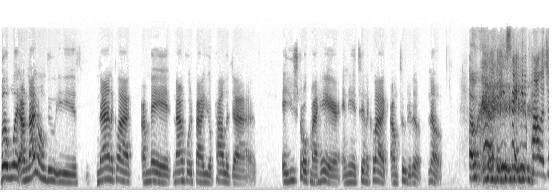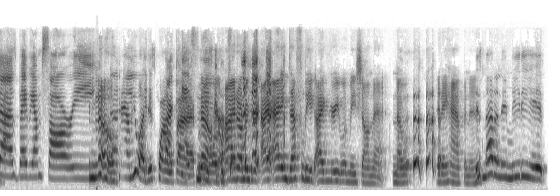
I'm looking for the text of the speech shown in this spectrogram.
But, but what I'm not gonna do is nine o'clock, I'm mad, 9 45, you apologize, and you stroke my hair, and then 10 o'clock, I'm tooted up. No. Okay. he said he apologized, baby. I'm sorry. No, damn, you are disqualified. No, I don't agree. I, I definitely I agree with Misha on that. No, it ain't happening. It's not an immediate.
